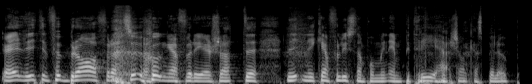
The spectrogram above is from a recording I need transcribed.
jag är lite för bra för att sjunga för er så att eh, ni, ni kan få lyssna på min MP3 här som jag kan spela upp.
